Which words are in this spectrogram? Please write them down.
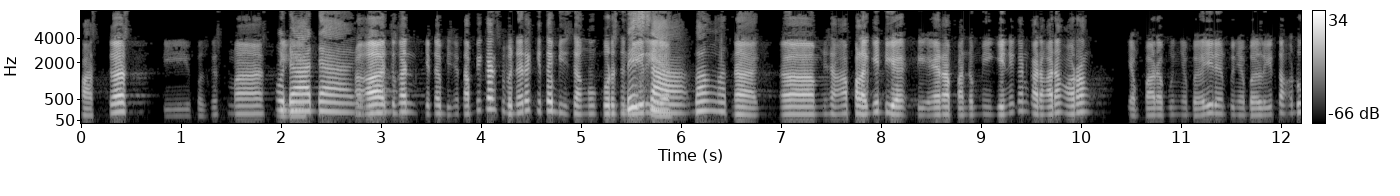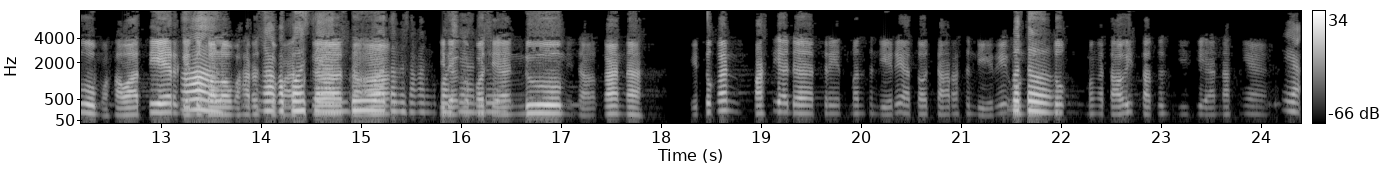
vaskes di puskesmas di- Udah ada gitu. Ah, itu kan kita bisa tapi kan sebenarnya kita bisa ngukur sendiri bisa ya. banget. Nah, eh, misalnya apalagi di di era pandemi gini kan kadang-kadang orang yang pada punya bayi dan punya balita, aduh khawatir gitu Ah, kalau harus ke atau misalkan ke tidak ke posyandu. misalkan. Nah, itu kan pasti ada treatment sendiri atau cara sendiri Betul. untuk mengetahui status gizi anaknya. Iya.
